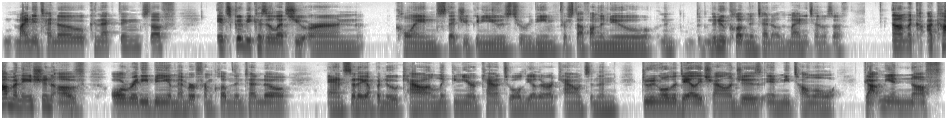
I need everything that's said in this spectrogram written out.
my Nintendo connecting stuff. It's good because it lets you earn coins that you can use to redeem for stuff on the new the, the new Club Nintendo, the My Nintendo stuff um, a, a combination of already being a member from Club Nintendo and setting up a new account and linking your account to all the other accounts and then doing all the daily challenges in Miitomo got me enough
